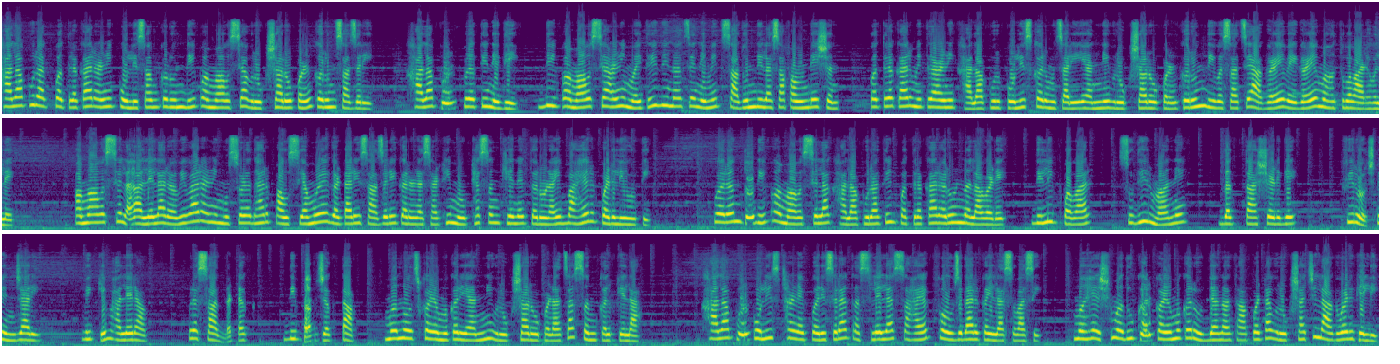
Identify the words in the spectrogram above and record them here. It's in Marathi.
खालापुरात पत्रकार आणि पोलिसांकडून दीप अमावस्या वृक्षारोपण करून साजरी. खालापूर प्रतिनिधी दीप अमावस्या आणि मैत्री दिनाचे निमित्त साधून दिलासा फाउंडेशन पत्रकार मित्र आणि खालापूर पोलीस कर्मचारी यांनी वृक्षारोपण करून दिवसाचे आगळे वेगळे महत्त्व वाढवले. अमावस्येला आलेला रविवार आणि मुसळधार पाऊस यामुळे गटारी साजरी करण्यासाठी मोठ्या संख्येने तरुणाई बाहेर पडली होती. परंतु दीप अमावस्येला खालापुरातील पत्रकार अरुण नलावडे दिलीप पवार सुधीर माने दत्ता शेडगे फिरोज पिंजारी विके भालेराव प्रसाद नटक दीपक जगताप मनोज कळमकर यांनी वृक्षारोपणाचा संकल्प केला. खालापूर पोलीस ठाणे परिसरात असलेल्या सहाय्यक फौजदार कैलासवासी महेश मधुकर कळमकर उद्यानात आपटा वृक्षाची लागवड केली.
